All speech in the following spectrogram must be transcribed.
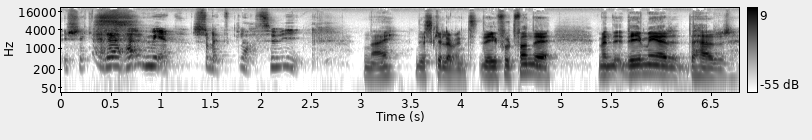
Ursäkta. Är det här mer som ett glas vin? Nej, det skulle jag inte. Det är ju fortfarande, men det är mer det här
